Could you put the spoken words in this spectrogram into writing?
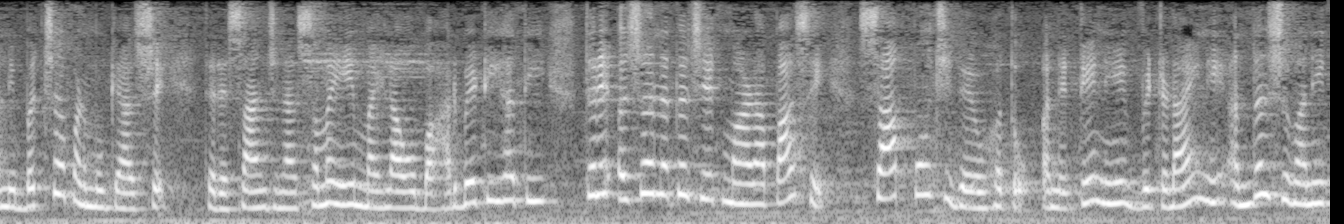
અને બચ્ચા પણ મૂક્યા છે. ત્યારે સાંજના સમયે મહિલાઓ બહાર બેઠી હતી, ત્યારે અચાનક જ એક માળા પાસે સાપ પહોંચી ગયો હતો અને તેને વીંટળાઈને અંદર જવાની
